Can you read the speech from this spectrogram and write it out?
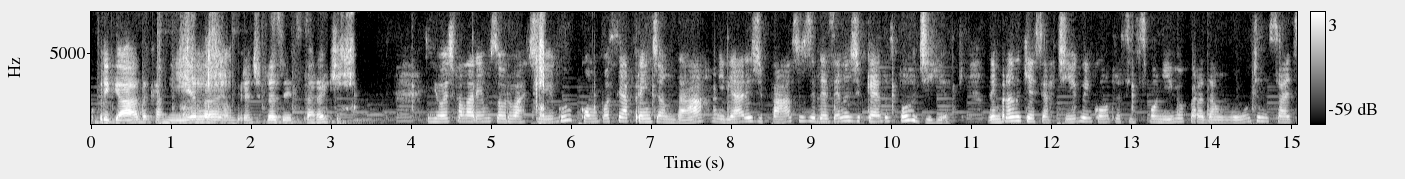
Obrigada, Camila, é um grande prazer estar aqui. E hoje falaremos sobre o artigo Como você aprende a andar, milhares de passos e dezenas de quedas por dia. Lembrando que esse artigo encontra-se disponível para download no site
